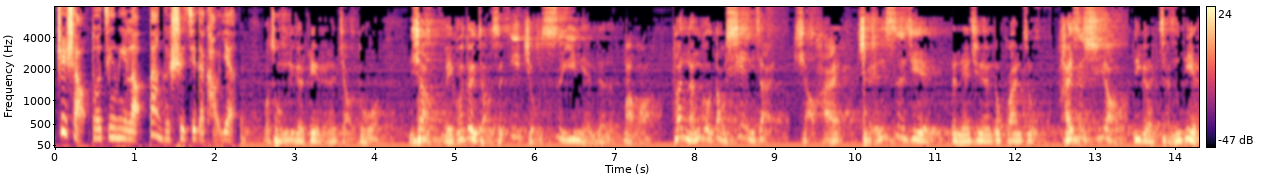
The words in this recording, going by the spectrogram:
至少都经历了半个世纪的考验。我从那个电影的角度，你像《美国队长》是一九四一年的漫画，它能够到现在，小孩、全世界的年轻人都关注，还是需要那个沉淀。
